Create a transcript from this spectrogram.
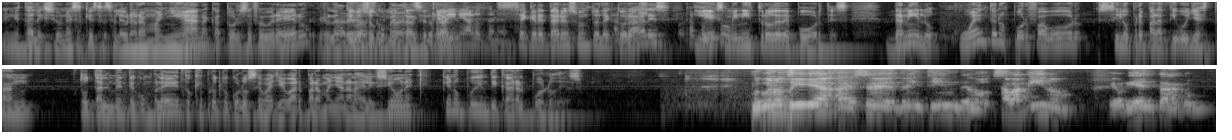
en estas elecciones que se celebrarán mañana, 14 de febrero, Secretario relativo a su competencia central. Secretario de Asuntos Electorales y ex ministro de Deportes. Danilo, cuéntenos por favor si los preparativos ya están totalmente completos, qué protocolo se va a llevar para mañana las elecciones, qué nos puede indicar al pueblo de eso. Muy buenos días a ese Dream Team de los sabatinos que orienta con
